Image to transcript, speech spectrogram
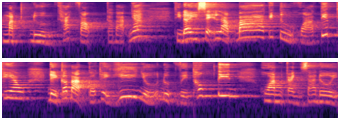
Mặt đường khát vọng các bạn nhé thì đây sẽ là ba cái từ khóa tiếp theo để các bạn có thể ghi nhớ được về thông tin hoàn cảnh ra đời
